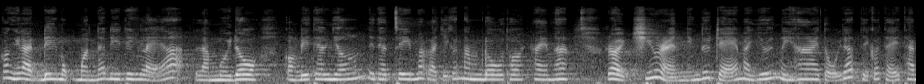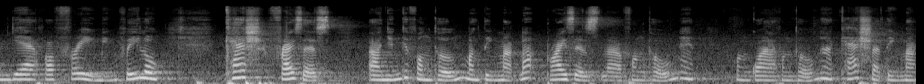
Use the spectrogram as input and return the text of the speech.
Có nghĩa là đi một mình nó đi riêng lẻ là 10 đô. Còn đi theo nhóm đi theo team là chỉ có 5 đô thôi hai em ha. Rồi children những đứa trẻ mà dưới 12 tuổi đó thì có thể tham gia for free miễn phí luôn. Cash prizes à, những cái phần thưởng bằng tiền mặt đó. Prizes là phần thưởng nè phần quà phần thưởng ha. Cash là tiền mặt.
